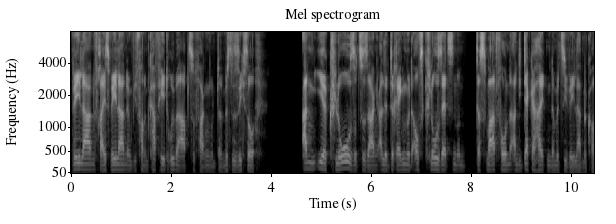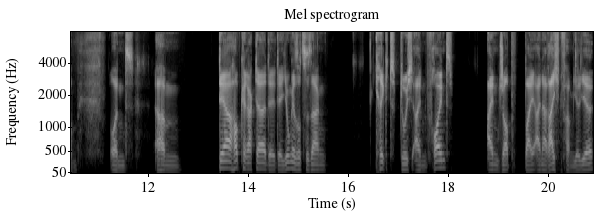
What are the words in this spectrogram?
WLAN, freies WLAN irgendwie von einem Café drüber abzufangen. Und dann müssen sie sich so an ihr Klo sozusagen alle drängen und aufs Klo setzen und das Smartphone an die Decke halten, damit sie WLAN bekommen. Und ähm, der Hauptcharakter, der, der Junge sozusagen, kriegt durch einen Freund einen Job bei einer reichen Familie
